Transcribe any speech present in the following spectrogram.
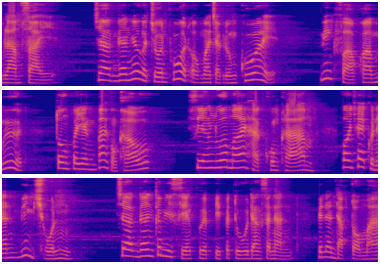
ำรามใส่ จากนั้นก็กระโจนพวดออกมาจากดงกล้วย วิ่งฝ่าความมืด ตรงไปยังบ้านของเขา เสียงรั้วไม้หักโคมครามพราะยายคนนั้นวิ่งชน จากนั้นก็มีเสียงเปิดปิดประตูดังสนั่นเป็นอันดับต่อมา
